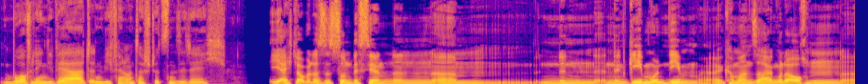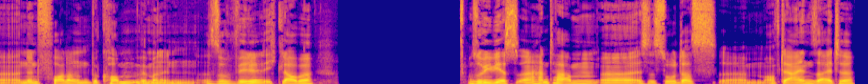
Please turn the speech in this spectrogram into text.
worauf legen die Wert? Inwiefern unterstützen sie dich? Ja, ich glaube, das ist so ein bisschen ein, ähm, ein, ein Geben und Nehmen, äh, kann man sagen, oder auch ein, äh, ein Fordern und Bekommen, wenn man so will. Ich glaube, so wie wir es äh, handhaben, äh, ist es so, dass ähm, auf der einen Seite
